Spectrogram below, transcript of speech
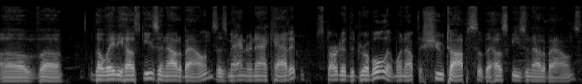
of uh, the Lady Huskies and out of bounds as Mandernack had it. Started the dribble and went out the shoe tops of the Huskies and out of bounds.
